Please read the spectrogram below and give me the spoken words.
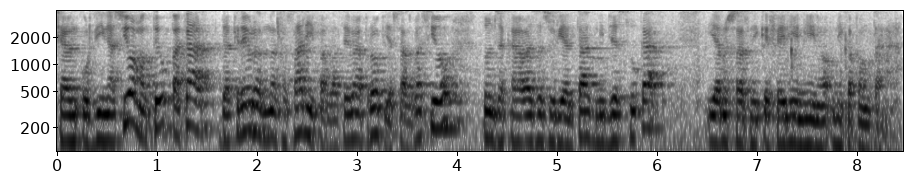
que en coordinació amb el teu pecat de creure't necessari per la teva pròpia salvació, doncs acabes desorientat, mig estocat, i ja no saps ni què fer ni, ni, ni cap on anar.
